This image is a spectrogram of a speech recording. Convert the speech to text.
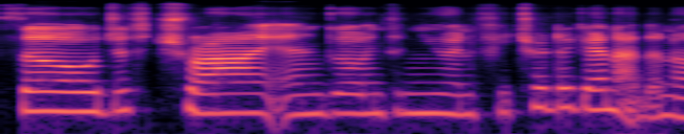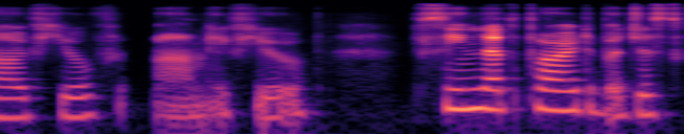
So just try and go into new and featured again. I don't know if you've um, if you've seen that part, but just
